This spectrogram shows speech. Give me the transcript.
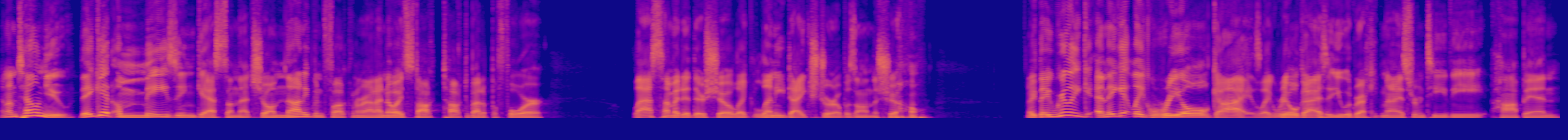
And I'm telling you, they get amazing guests on that show. I'm not even fucking around. I know I talk, talked about it before. Last time I did their show, like Lenny Dykstra was on the show. Like they really, and they get like real guys, like real guys that you would recognize from TV hop in.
